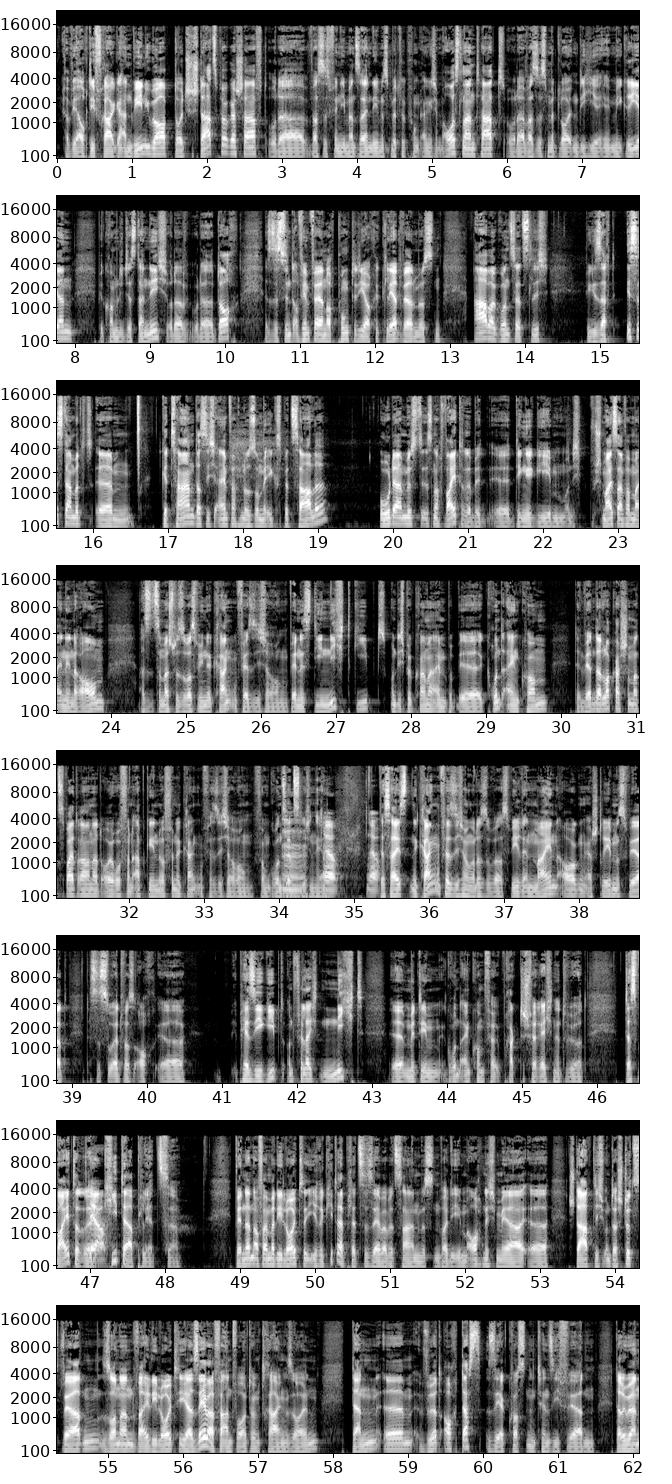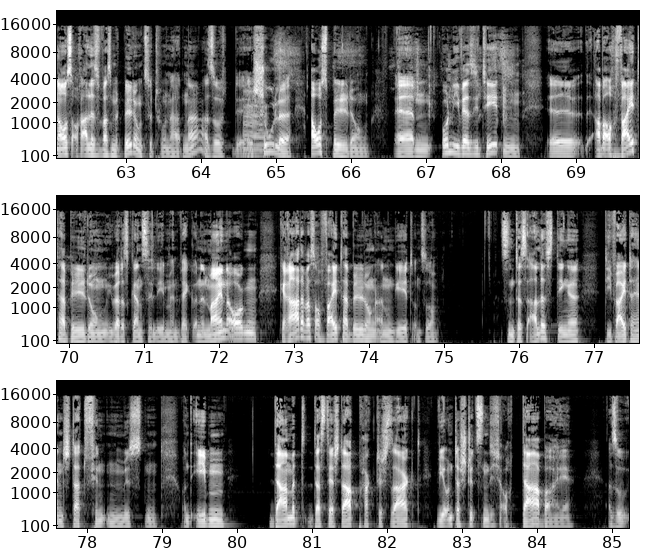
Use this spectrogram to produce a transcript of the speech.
Wie auch die Frage, an wen überhaupt deutsche Staatsbürgerschaft oder was ist, wenn jemand seinen Lebensmittelpunkt eigentlich im Ausland hat oder was ist mit Leuten, die hier emigrieren, bekommen die das dann nicht oder, oder doch? Also es sind auf jeden Fall ja noch Punkte, die auch geklärt werden müssten. Aber grundsätzlich, wie gesagt, ist es damit ähm, getan, dass ich einfach nur Summe X bezahle oder müsste es noch weitere äh, Dinge geben? Und ich schmeiß einfach mal in den Raum, also zum Beispiel sowas wie eine Krankenversicherung. Wenn es die nicht gibt und ich bekomme ein äh, Grundeinkommen, dann werden da locker schon mal 200, 300 Euro von abgehen, nur für eine Krankenversicherung vom Grundsätzlichen mhm, her. Ja, ja. Das heißt, eine Krankenversicherung oder sowas wäre in meinen Augen erstrebenswert, dass es so etwas auch äh, per se gibt und vielleicht nicht äh, mit dem Grundeinkommen ver praktisch verrechnet wird. Das weitere, ja. Kita-Plätze wenn dann auf einmal die Leute ihre Kita-Plätze selber bezahlen müssen, weil die eben auch nicht mehr äh, staatlich unterstützt werden, sondern weil die Leute ja selber Verantwortung tragen sollen, dann ähm, wird auch das sehr kostenintensiv werden. Darüber hinaus auch alles, was mit Bildung zu tun hat, ne? Also äh. Schule, Ausbildung, ähm, Universitäten, äh, aber auch Weiterbildung über das ganze Leben hinweg. Und in meinen Augen, gerade was auch Weiterbildung angeht und so, sind das alles Dinge, die weiterhin stattfinden müssten. Und eben damit, dass der Staat praktisch sagt, wir unterstützen dich auch dabei. Also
